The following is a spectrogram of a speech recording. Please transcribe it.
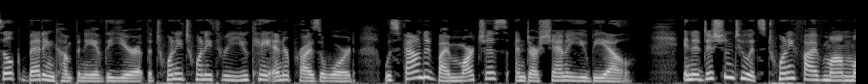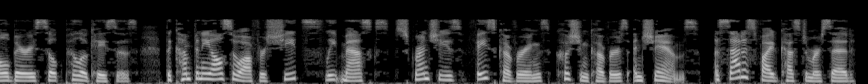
Silk Bedding Company of the Year at the 2023 UK Enterprise Award, was founded by Marcus and Darshana UBL. In addition to its 25 Momme Mulberry silk pillowcases, the company also offers sheets, sleep masks, scrunchies, face coverings, cushion covers, and shams. A satisfied customer said,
